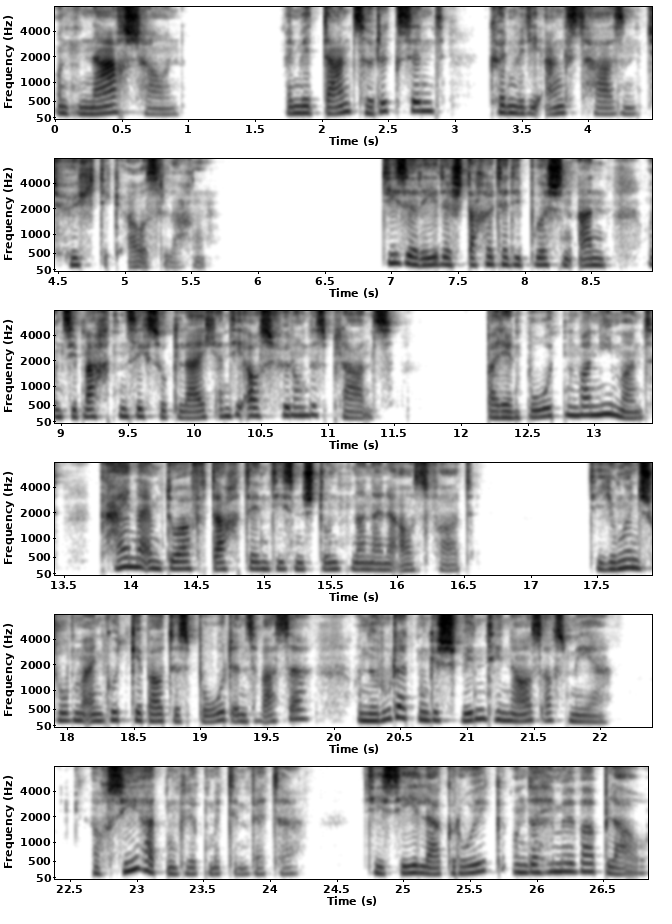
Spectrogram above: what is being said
und nachschauen. Wenn wir dann zurück sind, können wir die Angsthasen tüchtig auslachen. Diese Rede stachelte die Burschen an, und sie machten sich sogleich an die Ausführung des Plans. Bei den Booten war niemand, keiner im Dorf dachte in diesen Stunden an eine Ausfahrt. Die Jungen schoben ein gut gebautes Boot ins Wasser und ruderten geschwind hinaus aufs Meer. Auch sie hatten Glück mit dem Wetter. Die See lag ruhig und der Himmel war blau.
